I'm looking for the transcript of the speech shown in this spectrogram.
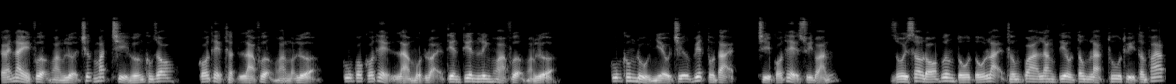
Cái này phượng hoàng lửa trước mắt chỉ hướng không rõ, có thể thật là phượng hoàng ngọn lửa, cũng có có thể là một loại tiên tiên linh hỏa phượng hoàng lửa. Cũng không đủ nhiều chữ viết tồn tại, chỉ có thể suy đoán. Rồi sau đó vương tố tố lại thông qua lăng tiêu tông lạc thu thủy tâm pháp,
